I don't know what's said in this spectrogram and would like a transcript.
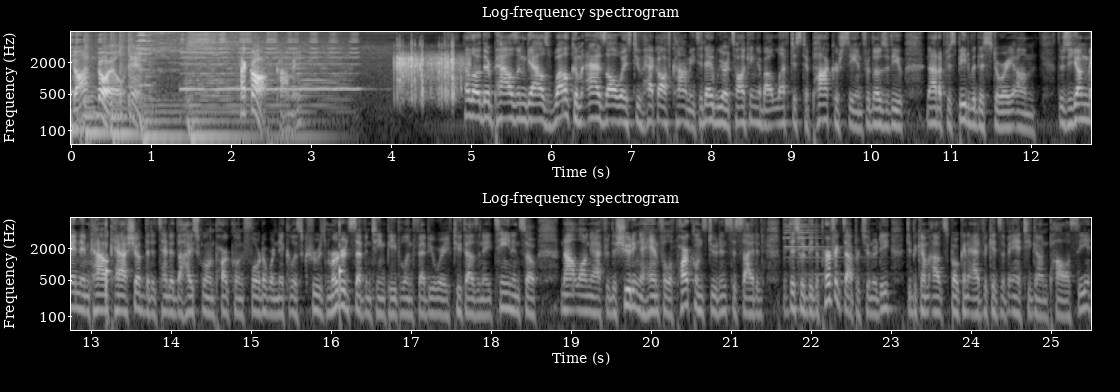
John Doyle in. Heck off, commie. Hello there, pals and gals. Welcome, as always, to Heck Off Commie. Today we are talking about leftist hypocrisy, and for those of you not up to speed with this story, um, there's a young man named Kyle Kashuv that attended the high school in Parkland, Florida, where Nikolas Cruz murdered 17 people in February of 2018, and so not long after the shooting, a handful of Parkland students decided that this would be the perfect opportunity to become outspoken advocates of anti-gun policy,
